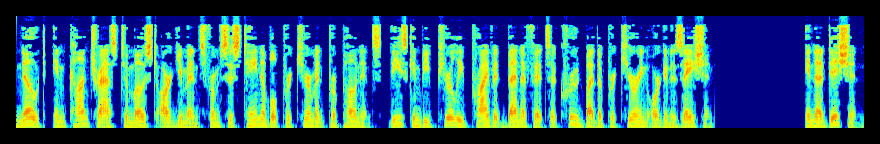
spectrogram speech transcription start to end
Note, in contrast to most arguments from sustainable procurement proponents, these can be purely private benefits accrued by the procuring organization. In addition,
